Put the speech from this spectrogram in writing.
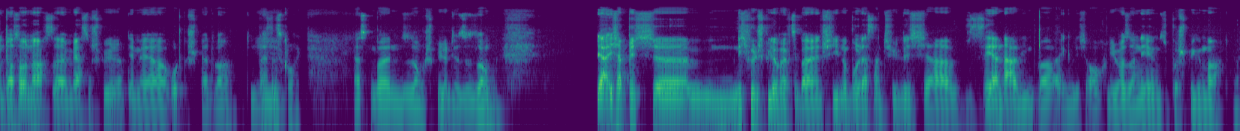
Und das auch nach seinem ersten Spiel, nachdem er rot gesperrt war. Das ist korrekt. Ersten beiden Saisonspiele dieser Saison. Ja, ich habe mich ähm, nicht für einen Spieler vom FC Bayern entschieden, obwohl das natürlich ja sehr naheliegend war eigentlich. Auch Leroy Sané ein super Spiel gemacht. Ja.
